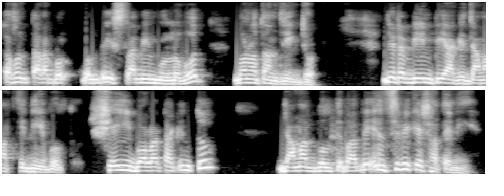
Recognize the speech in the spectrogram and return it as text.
তখন তারা বল- বলবে ইসলামী মূল্যবোধ, গণতান্ত্রিক জোট। যেটা বিএনপি আগে জামাতকে নিয়ে বলতো। সেই বলাটা কিন্তু জামাত বলতে পারবে এনসিপি কে সাথে নিয়ে।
